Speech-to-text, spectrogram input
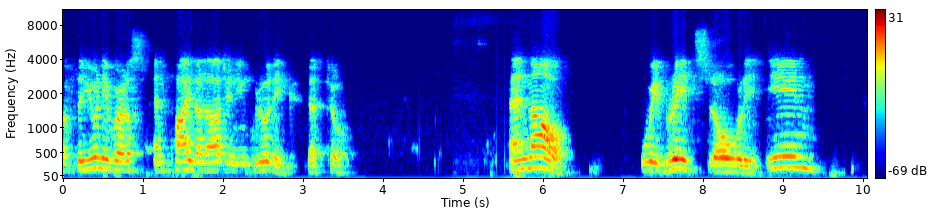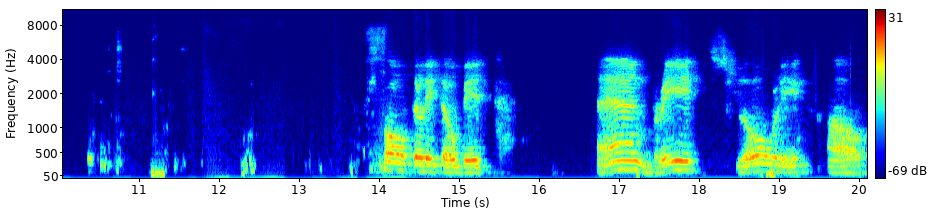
of the universe and pi the largest including that too. And now we breathe slowly in. Hold a little bit and breathe slowly out.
